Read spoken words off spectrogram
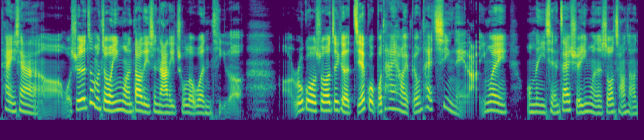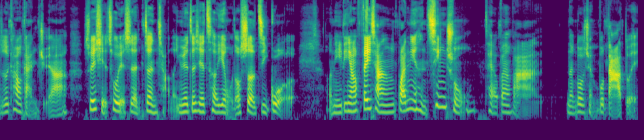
看一下啊、我学了这么久的英文，到底是哪里出了问题了？啊、如果说这个结果不太好，也不用太气馁啦，因为我们以前在学英文的时候，常常就是靠感觉啊，所以写错也是很正常的，因为这些测验我都设计过了。你一定要非常观念很清楚，才有办法能够全部答对。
